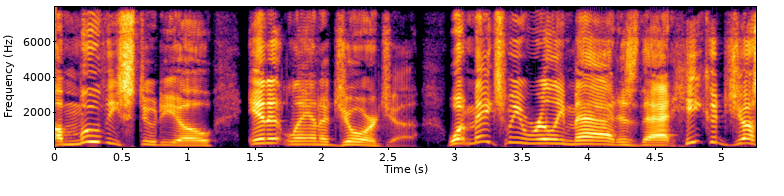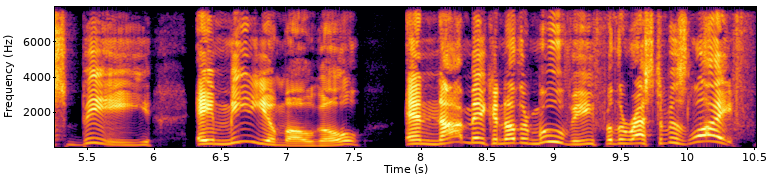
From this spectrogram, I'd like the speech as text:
a movie studio in Atlanta, Georgia. What makes me really mad is that he could just be a media mogul and not make another movie for the rest of his life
